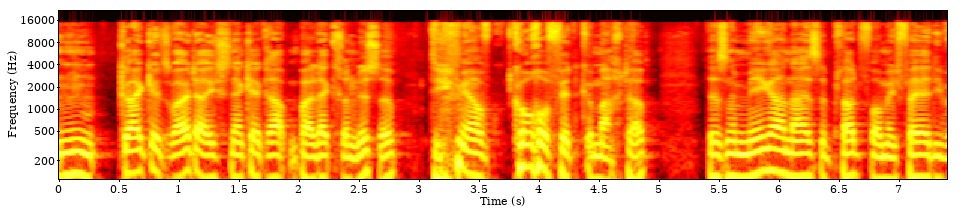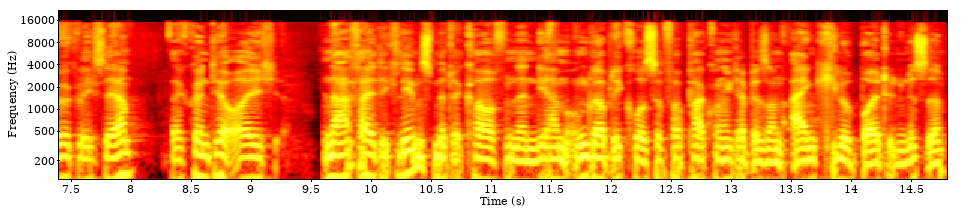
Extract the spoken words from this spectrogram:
Mm, Gleich geht's weiter. Ich snacke gerade ein paar leckere Nüsse, die ich mir auf Korofit gemacht habe. Das ist eine mega nice Plattform. Ich feiere die wirklich sehr. Da könnt ihr euch nachhaltig Lebensmittel kaufen, denn die haben unglaublich große Verpackungen. Ich habe ja so ein 1 Kilo Beutel Nüsse.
